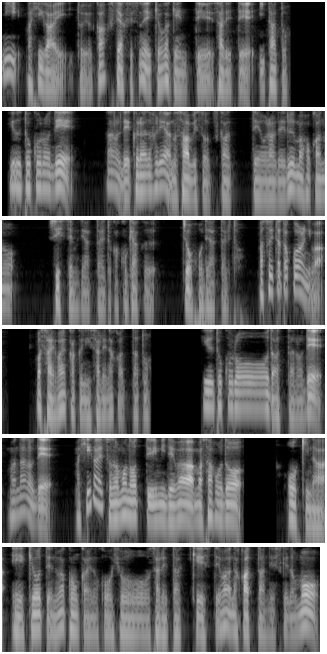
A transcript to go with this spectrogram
ーに、まあ、被害というか、不正アクセスの影響が限定されていたというところで、なので、クラウドフレアのサービスを使っておられる、まあ、他のシステムであったりとか、顧客情報であったりと、まあ、そういったところには、まあ、幸い確認されなかったというところだったので、まあ、なので、まあ、被害そのものっていう意味では、まあ、さほど大きな影響っていうのは今回の公表されたケースではなかったんですけども、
